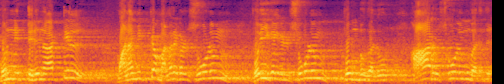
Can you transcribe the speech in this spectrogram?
பொன்னி திருநாட்டில் மணமிக்க மலர்கள் சூழும் பொய்கைகள் சூழும் பூம்புகளும் ஆறு சூழும் வருது.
